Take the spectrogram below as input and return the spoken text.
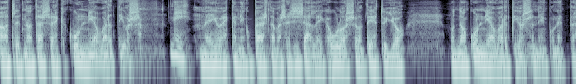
ajattelin, että ne on tässä ehkä kunniavartiossa. Niin. Ne ei ole ehkä niin kuin päästämässä sisälle eikä ulos, se on tehty jo, mutta ne on kunniavartiossa niin kuin, että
